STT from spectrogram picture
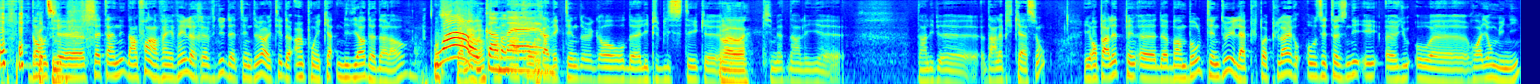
Donc, euh, cette année, dans le fond, en 2020, le revenu de Tinder a été de 1,4 milliard de dollars. Wow, quand même, hein. quand Entre même. autres avec Tinder Gold, euh, les publicités que, Ouais, ouais. qu'ils mettent dans les euh, dans les euh, dans l'application. Et on parlait de, euh, de Bumble. Tinder est la plus populaire aux États-Unis et euh, au euh, Royaume-Uni.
